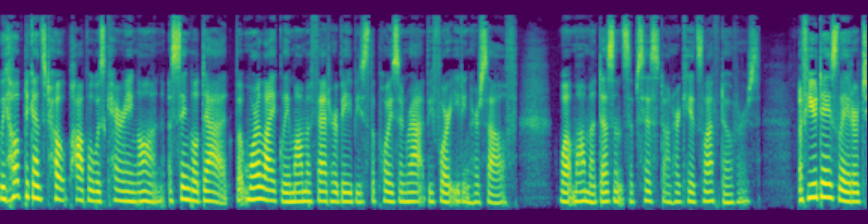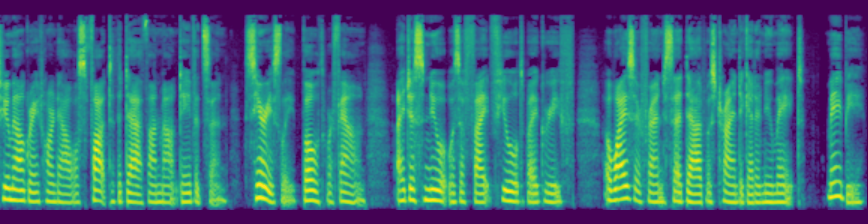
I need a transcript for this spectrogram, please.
We hoped against hope Papa was carrying on, a single dad, but more likely Mama fed her babies the poison rat before eating herself. What mama doesn't subsist on her kids' leftovers. A few days later, two male great horned owls fought to the death on Mount Davidson. Seriously, both were found. I just knew it was a fight fueled by grief. A wiser friend said Dad was trying to get a new mate. Maybe.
